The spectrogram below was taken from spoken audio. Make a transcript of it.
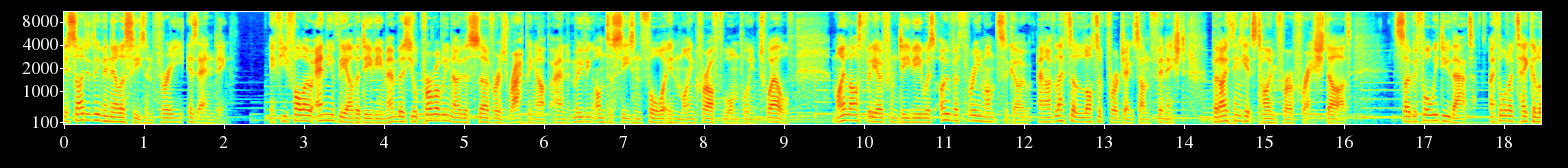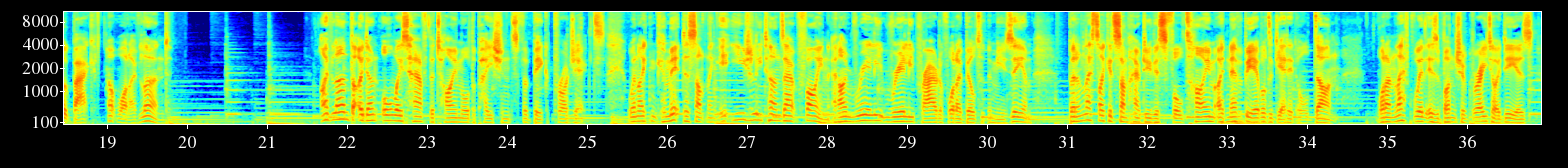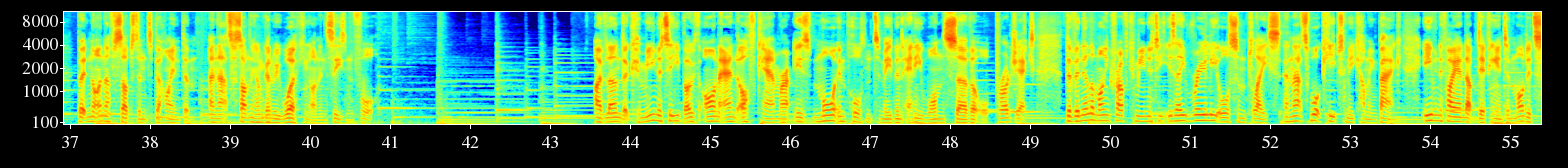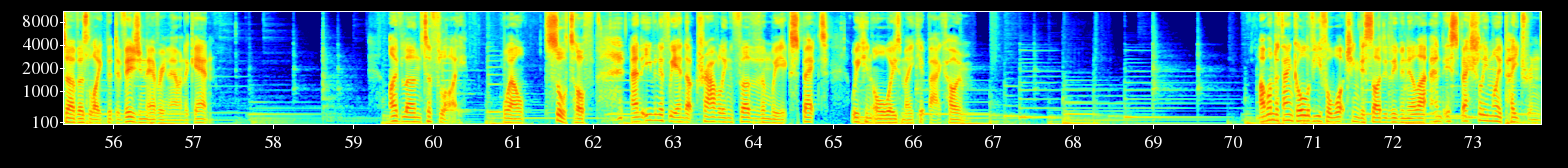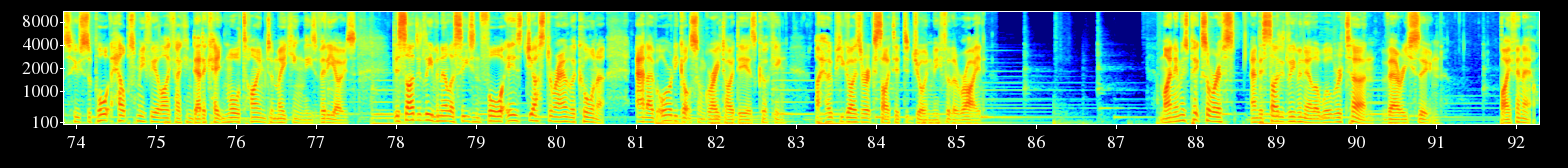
Decidedly Vanilla Season 3 is ending. If you follow any of the other DV members, you'll probably know the server is wrapping up and moving on to Season 4 in Minecraft 1.12. My last video from DV was over three months ago, and I've left a lot of projects unfinished, but I think it's time for a fresh start. So before we do that, I thought I'd take a look back at what I've learned. I've learned that I don't always have the time or the patience for big projects. When I can commit to something, it usually turns out fine, and I'm really, really proud of what I built at the museum, but unless I could somehow do this full time, I'd never be able to get it all done. What I'm left with is a bunch of great ideas, but not enough substance behind them, and that's something I'm going to be working on in Season 4. I've learned that community, both on and off camera, is more important to me than any one server or project. The vanilla Minecraft community is a really awesome place, and that's what keeps me coming back, even if I end up dipping into modded servers like The Division every now and again. I've learned to fly. Well, sort of. And even if we end up travelling further than we expect, we can always make it back home. I want to thank all of you for watching Decidedly Vanilla and especially my patrons whose support helps me feel like I can dedicate more time to making these videos. Decidedly Vanilla Season 4 is just around the corner and I've already got some great ideas cooking. I hope you guys are excited to join me for the ride. My name is Pixlriffs and Decidedly Vanilla will return very soon. Bye for now.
